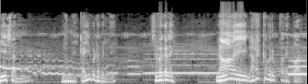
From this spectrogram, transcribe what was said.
ஈசன் நம்மை கைவிடவில்லை. சிவகலை நாளை நடக்கவிருப்பதை பார்ப்போம்.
